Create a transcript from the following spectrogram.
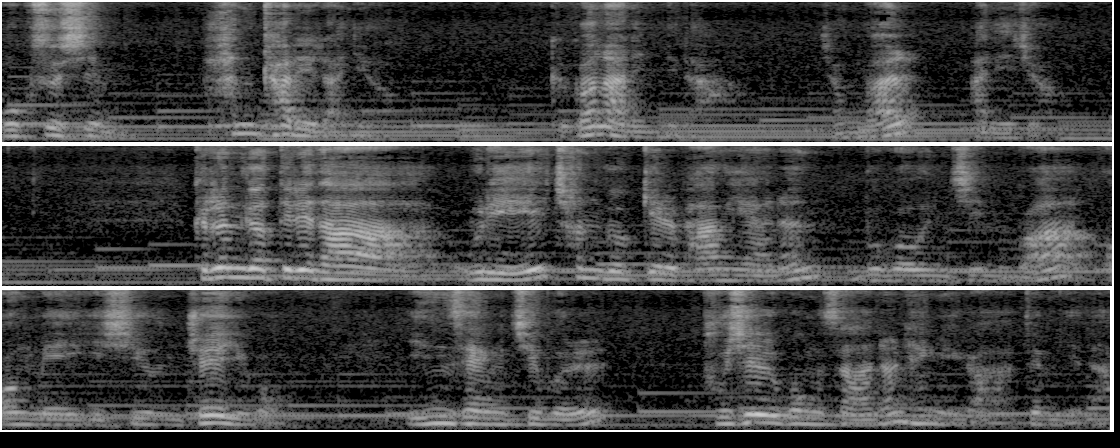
복수심, 한 칼이라뇨. 그건 아닙니다. 정말 아니죠. 그런 것들이 다 우리 천국길 방해하는 무거운 짐과 얽매이기 쉬운 죄이고 인생 집을 부실공사하는 행위가 됩니다.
